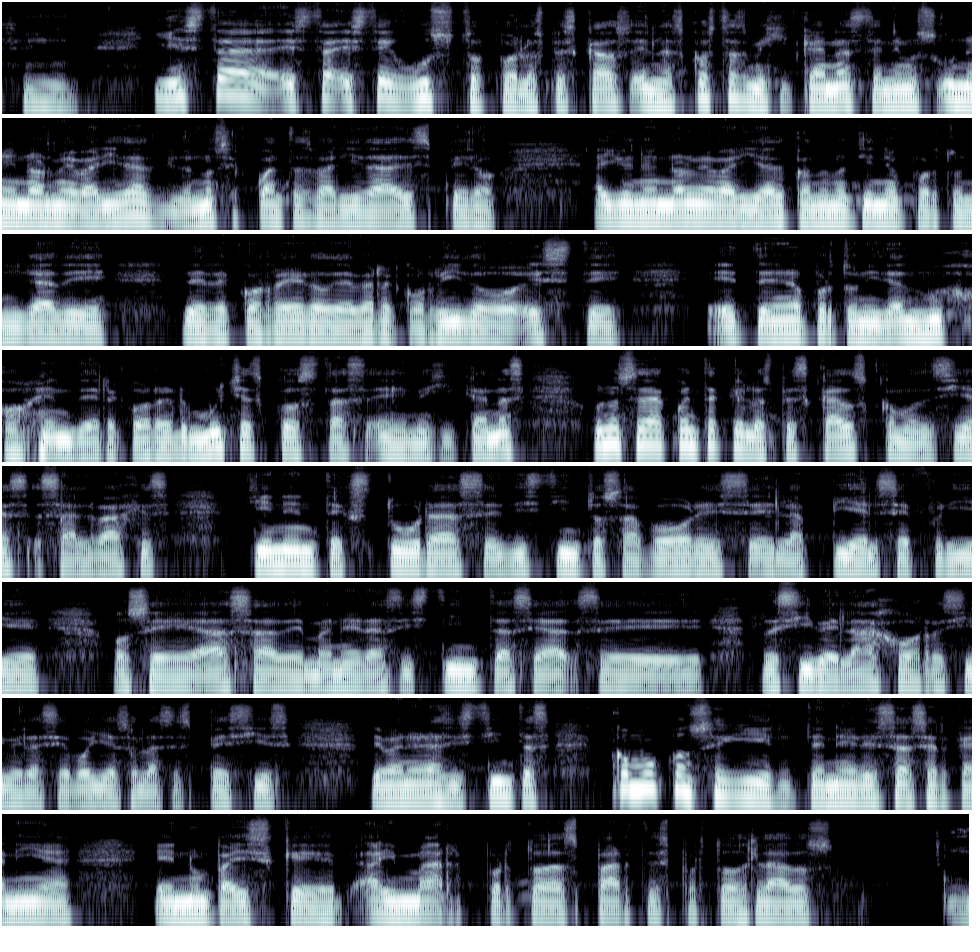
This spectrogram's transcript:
Sí, y esta, esta, este gusto por los pescados, en las costas mexicanas tenemos una enorme variedad, digo, no sé cuántas variedades, pero hay una enorme variedad cuando uno tiene oportunidad de, de recorrer o de haber recorrido, este, eh, tener oportunidad muy joven de recorrer muchas costas eh, mexicanas, uno se da cuenta que los pescados, como decías, salvajes, tienen texturas, eh, distintos sabores, la piel se fríe o se asa de maneras distintas, se, se recibe el ajo, recibe las cebollas, o las especies de maneras distintas. ¿Cómo conseguir tener esa cercanía en un país que hay mar por todas partes, por todos lados?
